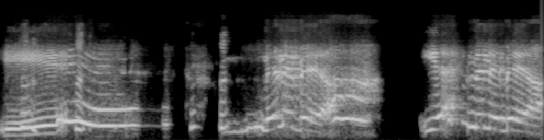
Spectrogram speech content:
Yeah. Lily Bear. Yes, Lily Bear.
